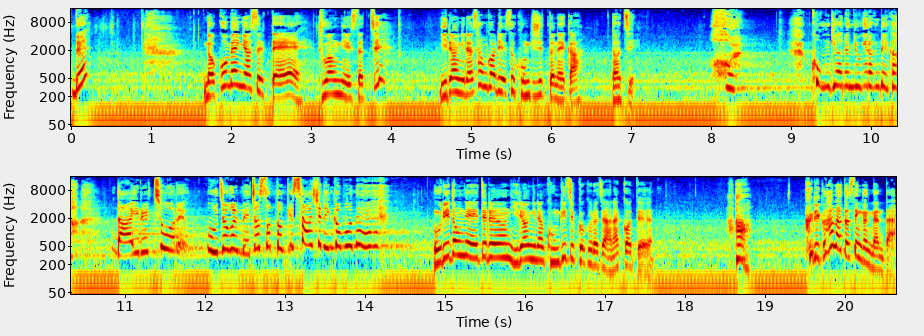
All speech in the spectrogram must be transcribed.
네? 너 꼬맹이였을 때 두학리에 있었지? 일영이랑 삼거리에서 공기 짓던 애가 너지. 헐, 공기하는 용이랑 내가 나이를 초월해 우정을 맺었었던 게 사실인가 보네. 우리 동네 애들은 일영이랑 공기 짚고 그러지 않았거든. 아, 그리고 하나 더 생각난다.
